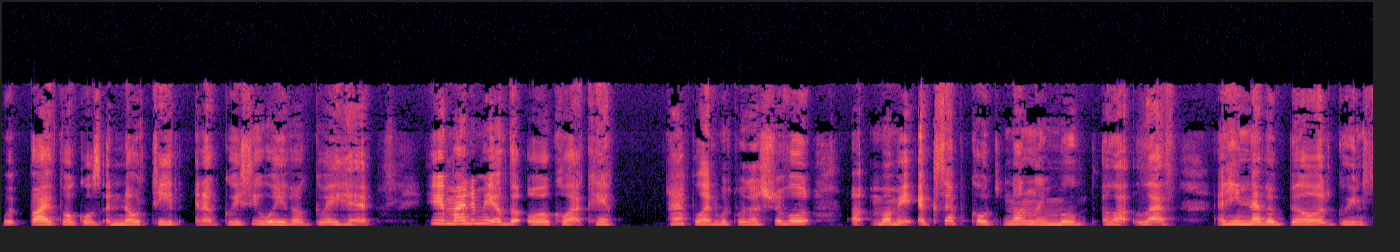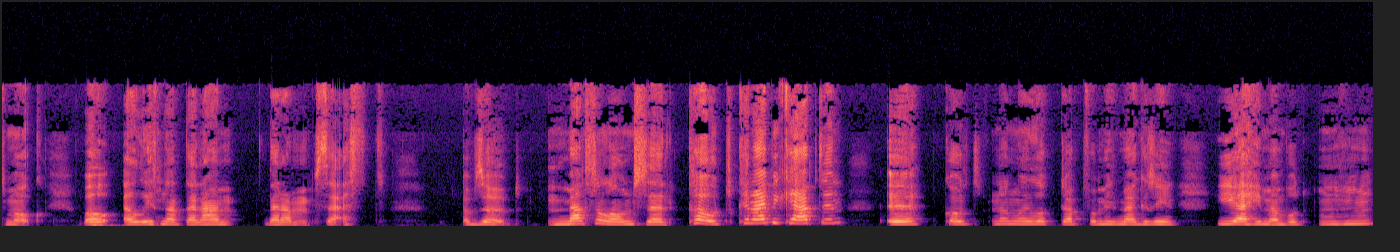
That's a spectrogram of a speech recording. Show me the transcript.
with bifocals and no teeth and a greasy wave of gray hair. He reminded me of the oracle at Camp Half-Blood, which was a shriveled uh, mummy, except Coach Nunley moved a lot less, and he never billowed green smoke. Well, at least not that I'm that I'm obsessed. Observed. Matt Salone said, Coach, can I be captain? Uh, Coach Nunley looked up from his magazine. Yeah, he mumbled. Mm-hmm.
